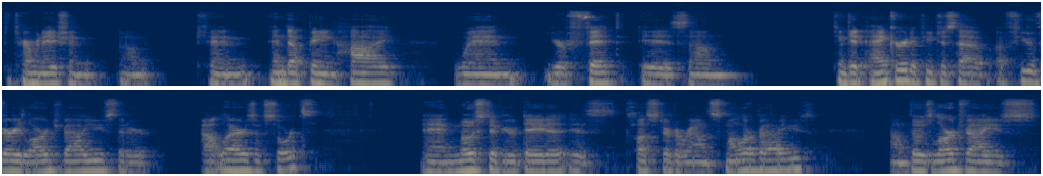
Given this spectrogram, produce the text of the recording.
determination um, can end up being high when your fit is um, can get anchored if you just have a few very large values that are outliers of sorts and most of your data is clustered around smaller values. Um, those large values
